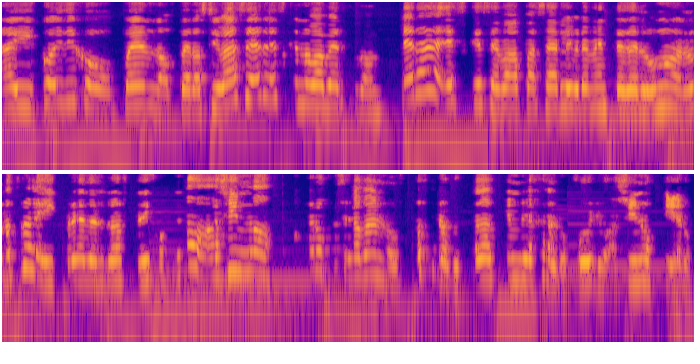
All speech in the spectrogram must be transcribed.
Ahí Koi dijo, bueno, pero si va a ser es que no va a haber frontera, es que se va a pasar libremente del uno al otro. Y Corea del Norte dijo, no, así no, quiero que se hagan los dos, pero que cada quien viaja lo suyo, así no quiero.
